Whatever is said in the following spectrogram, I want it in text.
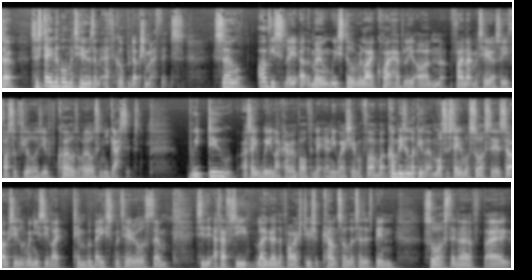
So, sustainable materials and ethical production methods. So, obviously, at the moment, we still rely quite heavily on finite materials, so your fossil fuels, your coils, oils, and your gases. We do, I say we, like I'm involved in it in any way, shape, or form, but companies are looking at more sustainable sources. So, obviously, when you see like timber based materials, so you see the FSC logo, the Forest Stewardship Council, that says it's been sourced in a, a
